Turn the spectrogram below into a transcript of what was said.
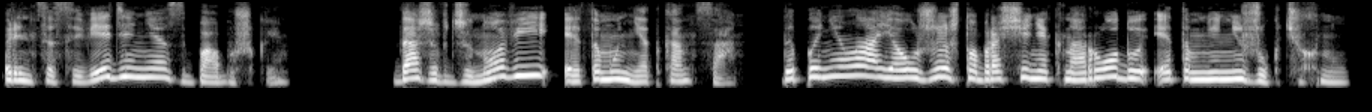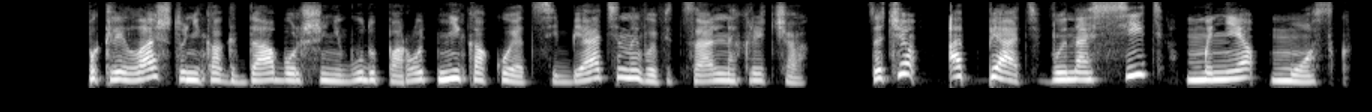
Принцессоведение с бабушкой. Даже в Дженовии этому нет конца. Да поняла я уже, что обращение к народу — это мне не жук чихнул. Поклялась, что никогда больше не буду пороть никакой от себятины в официальных речах. Зачем опять выносить мне мозг?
